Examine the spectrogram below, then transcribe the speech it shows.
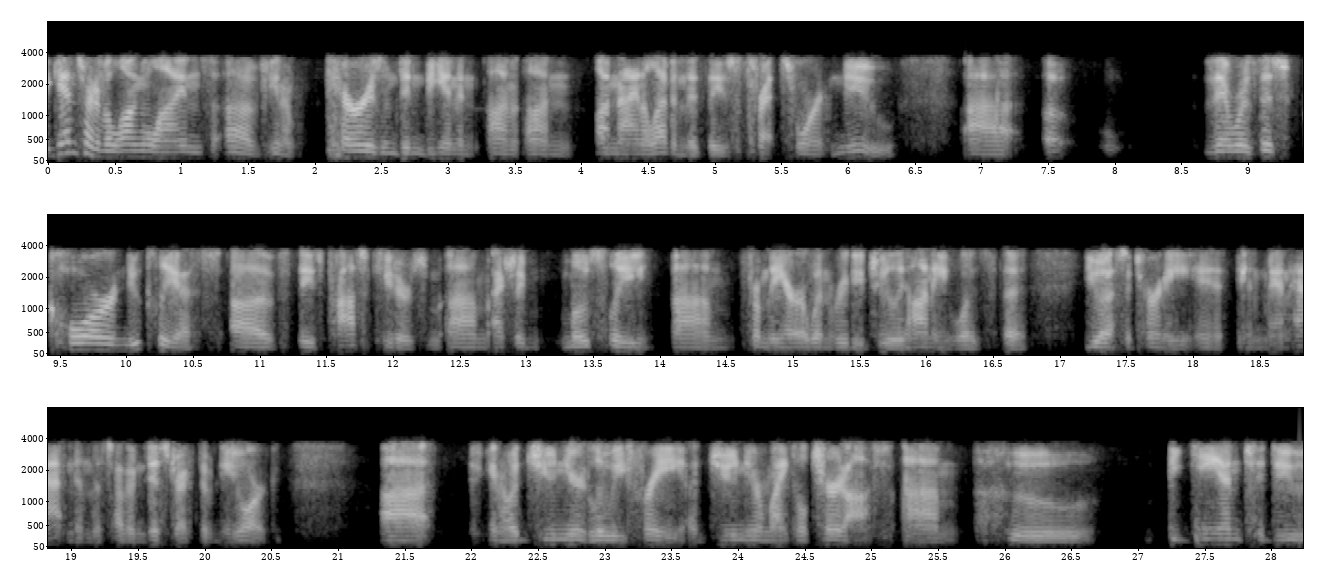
again, sort of along the lines of you know terrorism didn't begin in, on on on 9/11 that these threats weren't new. Uh, uh, there was this core nucleus of these prosecutors, um, actually mostly um, from the era when Rudy Giuliani was the U.S. attorney in, in Manhattan in the Southern District of New York. Uh, you know, a junior Louis Freeh, a junior Michael Chertoff, um, who began to do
